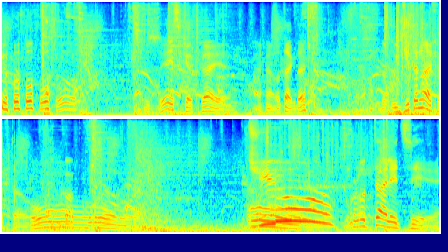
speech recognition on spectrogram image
Жесть какая. Ага, вот так, да? Да уйди ты нафиг-то. Чё? Бруталити.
